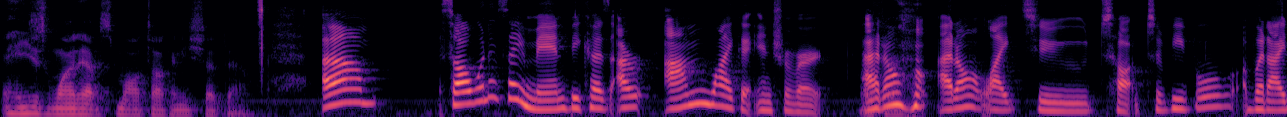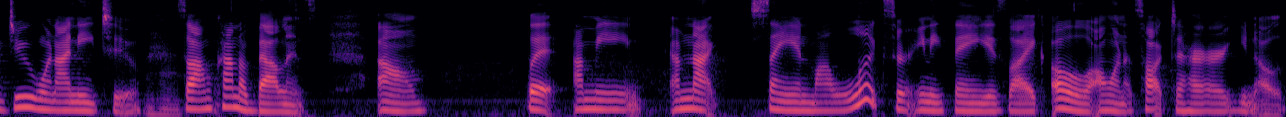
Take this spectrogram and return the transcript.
and he just wanted to have small talk, and he shut down. Um, so I wouldn't say men because I I'm like an introvert. I don't I don't like to talk to people, but I do when I need to. So I'm kind of balanced. Um, but I mean, I'm not saying my looks or anything is like, oh, I want to talk to her. You know,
